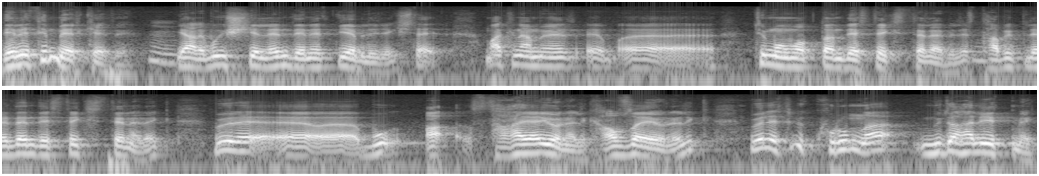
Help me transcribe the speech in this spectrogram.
denetim merkezi. Yani bu iş yerlerini denetleyebilecek. İşte makine e, e, TÜMOMOP'tan destek istenebilir, tabiplerden destek istenerek böyle e, bu sahaya yönelik, havzaya yönelik böyle bir kurumla müdahale etmek.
